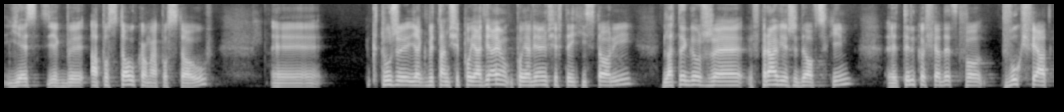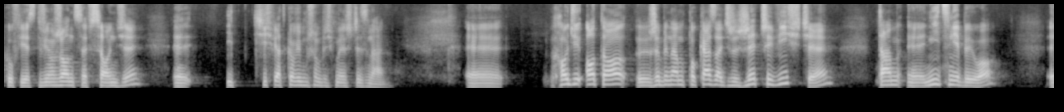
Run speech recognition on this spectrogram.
jest jakby apostołką apostołów, którzy jakby tam się pojawiają, pojawiają się w tej historii, dlatego że w prawie żydowskim tylko świadectwo dwóch świadków jest wiążące w sądzie i ci świadkowie muszą być mężczyznami chodzi o to, żeby nam pokazać, że rzeczywiście tam e, nic nie było. E,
